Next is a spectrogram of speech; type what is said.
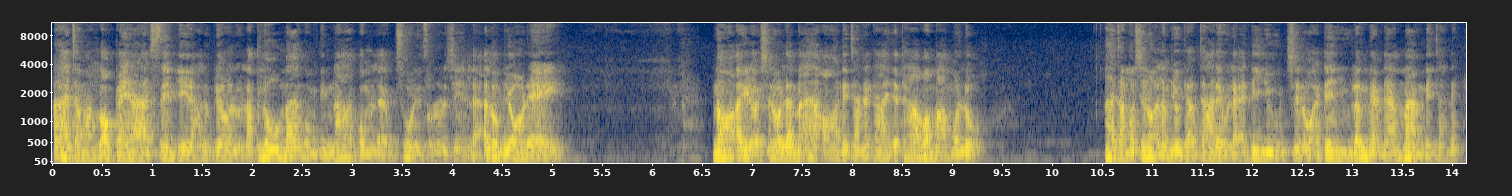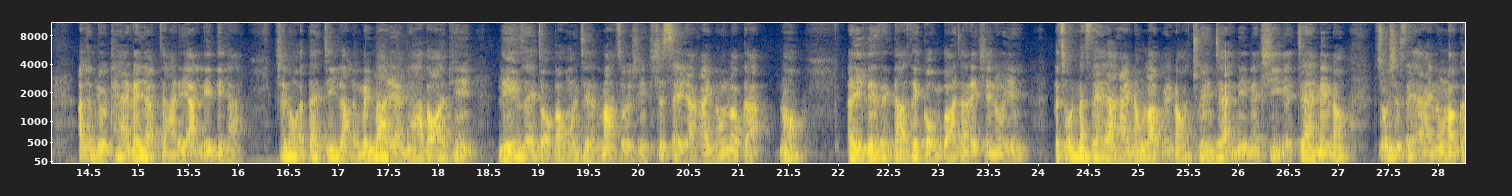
အဲ့ဒါကြောင့်မှလှော်ကန်ရတာစင်ပြေတာလို့ပြောလို့လားဘလို့မန်းကုန်ဒီနားကုန်မလဲချို့တွေဆိုလို့ရှိရင်လည်းအဲ့လိုမျောတယ်နော်အဲ့တော့ရှင်တို့လည်းမအံ့အော်နေကြတယ်ဒါယထာပေါ်မှာမလို့အဲ့ဒါကြောင့်မို့ရှင်တို့အဲ့လိုမျိုးယောက်ျားတွေကိုလည်းအတီးယူရှင်တို့အတင်ယူလုံးမြန်များမှတ်မနေကြနဲ့အဲ့လိုမျိုးထန်တဲ့ယောက်ျားတွေကလေသိလားရှင်တို့အသက်ကြီးလာလို့မိန်းမတွေကများတော့အဖြစ်40ကျော်ပတ်ဝန်းကျင်မှာဆိုလို့ရှိရင်80ရာခိုင်နှုန်းလောက်ကနော်အဲ့ဒီ40သားစိတ်ကုန်သွားကြတယ်ရှင်တို့ရင် တချို့20ရာခိုင်နှုန်းလောက်ပဲเนาะချွင်းချက်အနေနဲ့ရှိတယ်ကြံတယ်เนาะတချို့80ရာခိုင်နှုန်းလောက်က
